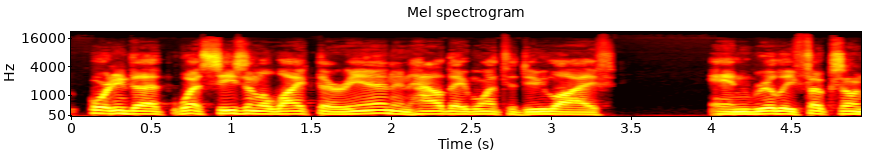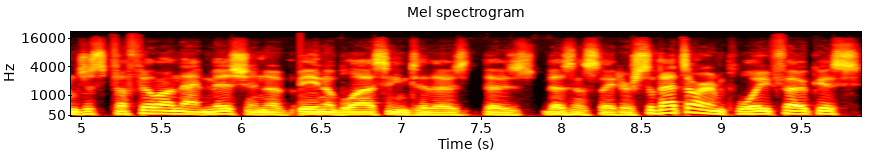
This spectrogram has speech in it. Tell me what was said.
according to what season of life they're in and how they want to do life, and really focus on just fulfilling that mission of being a blessing to those those business leaders. So that's our employee focus.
